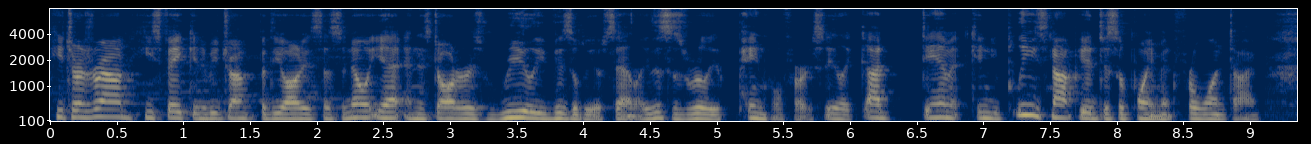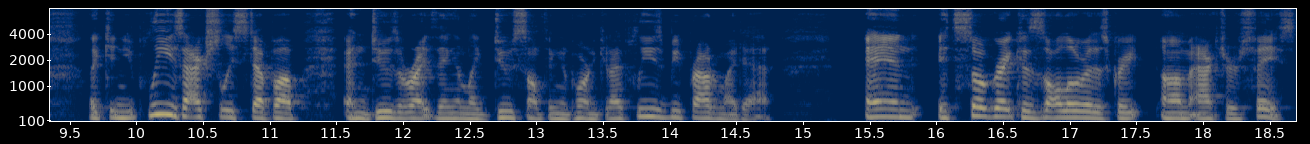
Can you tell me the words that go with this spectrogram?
He turns around, he's faking to be drunk, but the audience doesn't know it yet, and his daughter is really visibly upset. Like this is really painful for her to see. Like, God damn it, can you please not be a disappointment for one time? Like, can you please actually step up and do the right thing and like do something important? Can I please be proud of my dad? And it's so great because it's all over this great um, actor's face.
